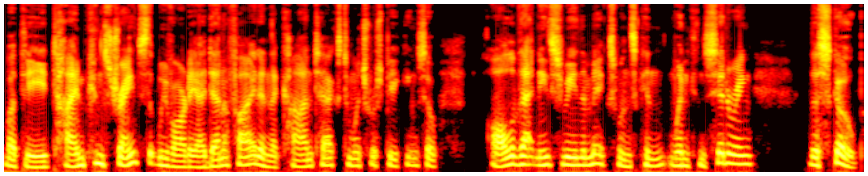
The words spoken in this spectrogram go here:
but the time constraints that we've already identified and the context in which we're speaking. So all of that needs to be in the mix when, when considering the scope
